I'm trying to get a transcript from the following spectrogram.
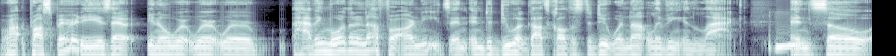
Pro- prosperity is that you know we're we're we're having more than enough for our needs and and to do what God's called us to do. We're not living in lack. Mm-hmm. And so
